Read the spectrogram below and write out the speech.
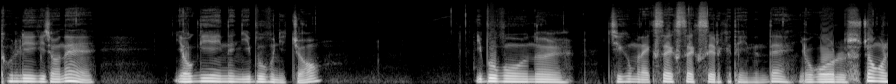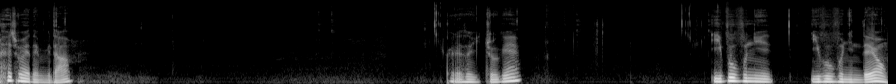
돌리기 전에 여기에 있는 이 부분 있죠. 이 부분을 지금은 xxx 이렇게 돼 있는데 요거를 수정을 해줘야 됩니다. 그래서 이쪽에 이 부분이 이 부분인데요.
